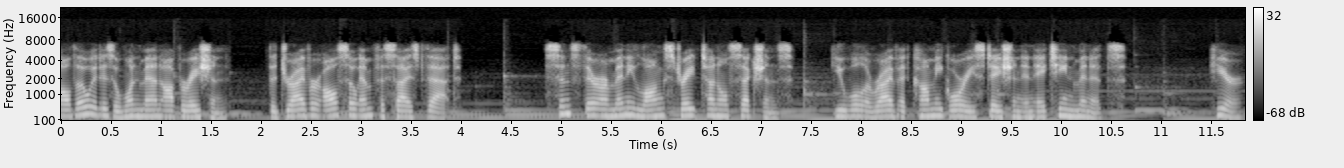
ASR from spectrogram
Although it is a one-man operation, the driver also emphasized that since there are many long straight tunnel sections, you will arrive at Kamigori station in 18 minutes. Here,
